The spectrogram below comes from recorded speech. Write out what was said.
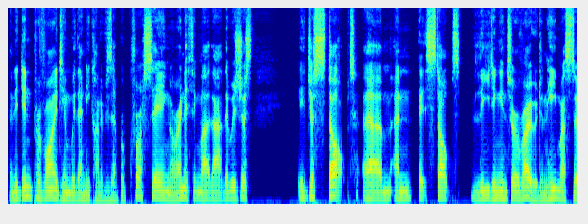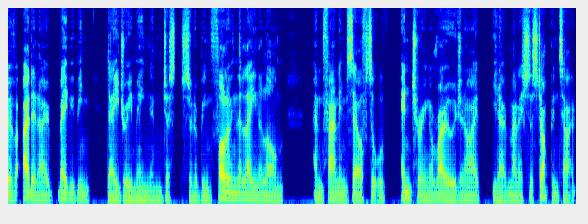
And it didn't provide him with any kind of zebra crossing or anything like that. There was just it just stopped. Um, and it stopped leading into a road. And he must have i don't know maybe been daydreaming and just sort of been following the lane along and found himself sort of entering a road. And i you know managed to stop in time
